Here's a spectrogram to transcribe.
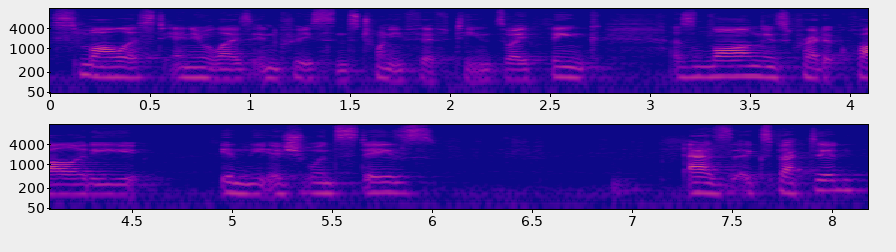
smallest annualized increase since 2015. So I think as long as credit quality in the issuance stays as expected,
